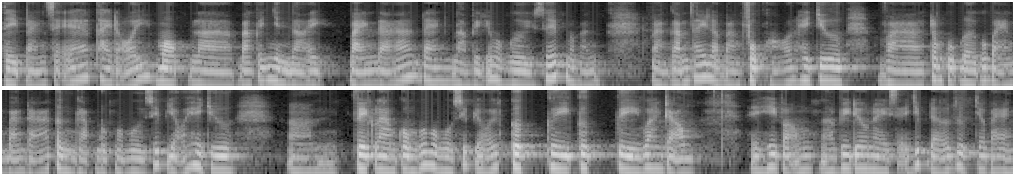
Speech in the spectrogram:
thì bạn sẽ thay đổi. Một là bạn phải nhìn lại bạn đã đang làm việc với một người sếp mà bạn bạn cảm thấy là bạn phục họ hay chưa? Và trong cuộc đời của bạn bạn đã từng gặp được một người sếp giỏi hay chưa? À, việc làm cùng với một người sếp giỏi cực kỳ cực kỳ quan trọng. Thì hy vọng à, video này sẽ giúp đỡ được cho bạn.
